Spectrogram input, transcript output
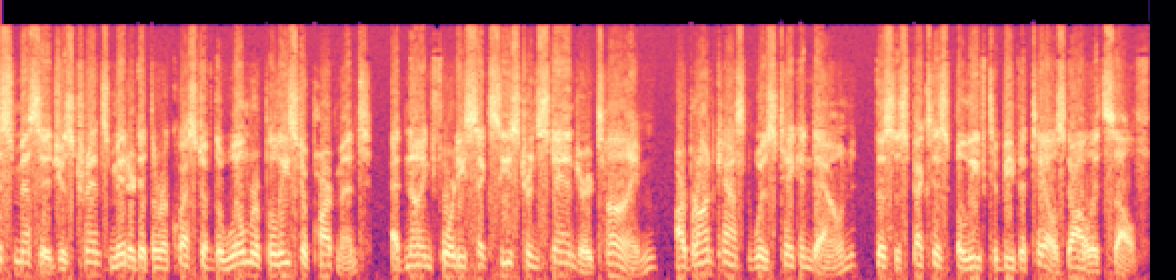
This message is transmitted at the request of the Wilmer Police Department at 9:46 Eastern Standard Time. Our broadcast was taken down. The suspect is believed to be the Tails doll itself.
